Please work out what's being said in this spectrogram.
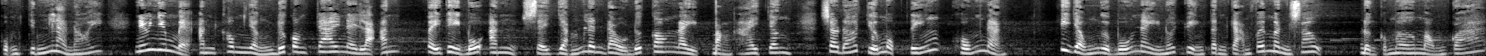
Cũng chính là nói, nếu như mẹ anh không nhận đứa con trai này là anh, Vậy thì bố anh sẽ dẫm lên đầu đứa con này bằng hai chân, sau đó chửi một tiếng khốn nạn. Hy vọng người bố này nói chuyện tình cảm với mình sao? Đừng có mơ mộng quá.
